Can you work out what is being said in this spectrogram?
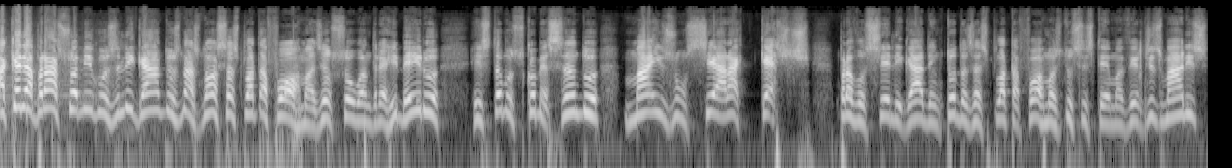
Aquele abraço, amigos ligados nas nossas plataformas. Eu sou o André Ribeiro. Estamos começando mais um Ceará Cast para você ligado em todas as plataformas do Sistema Verdes Mares,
